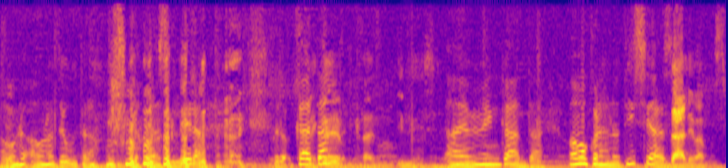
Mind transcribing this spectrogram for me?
a, uno, a uno te gusta la música brasilera, pero cada tan... tan difícil. Ay, a mí me encanta. Vamos con las noticias. Dale, vamos.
